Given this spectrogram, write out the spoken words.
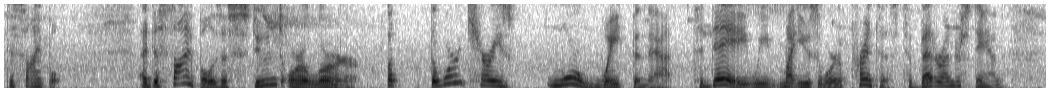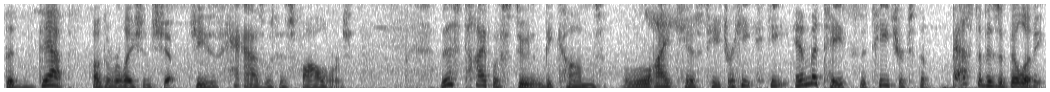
disciple. A disciple is a student or a learner, but the word carries more weight than that. Today, we might use the word apprentice to better understand the depth of the relationship Jesus has with his followers. This type of student becomes like his teacher. He, he imitates the teacher to the best of his ability.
